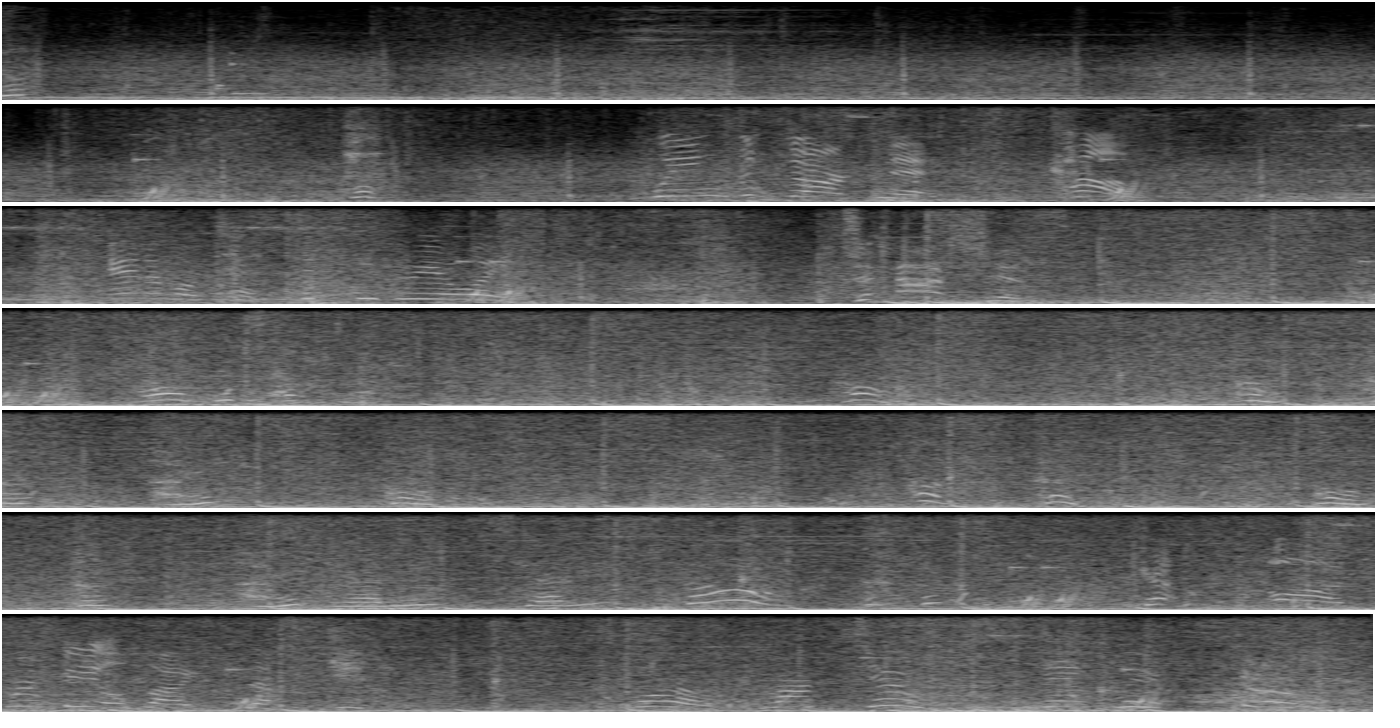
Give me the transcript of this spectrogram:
Wings of Darkness, come! Animal Test 6308. To ashes! I'll protect us. Huh. Huh, huh, huh, huh. Huh, huh, huh, huh, huh. Ready, steady, go! Get odds revealed thyself. Swirl, Mark 2, stand clear.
